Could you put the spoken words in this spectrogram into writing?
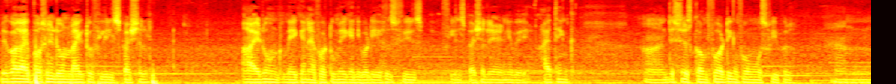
because I personally don't like to feel special. I don't make an effort to make anybody else feel feel special in any way. I think uh, this is comforting for most people, and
